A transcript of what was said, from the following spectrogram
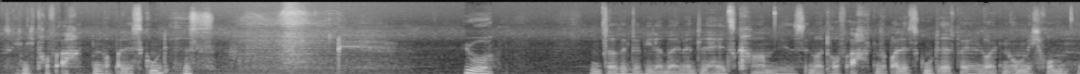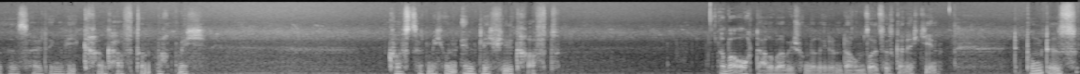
Muss ich nicht darauf achten, ob alles gut ist? Ja. Und da sind wir wieder bei Mental Health Kram, dieses immer darauf achten, ob alles gut ist bei den Leuten um mich rum. Das ist halt irgendwie krankhaft und macht mich, kostet mich unendlich viel Kraft. Aber auch darüber habe ich schon geredet und darum soll es jetzt gar nicht gehen. Der Punkt ist,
